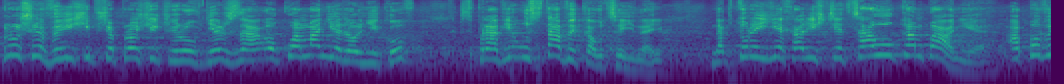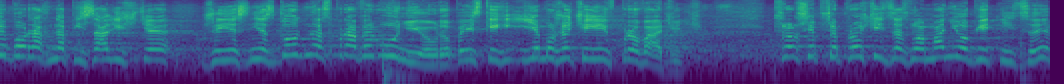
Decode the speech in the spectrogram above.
Proszę wyjść i przeprosić również za okłamanie rolników w sprawie ustawy kaucyjnej, na której jechaliście całą kampanię, a po wyborach napisaliście, że jest niezgodna z prawem Unii Europejskiej i nie możecie jej wprowadzić. Proszę przeprosić za złamanie obietnicy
